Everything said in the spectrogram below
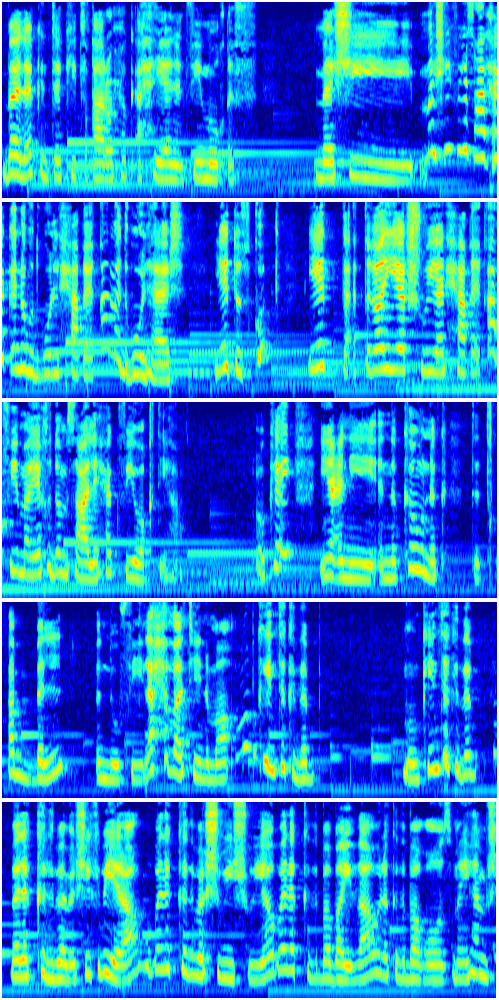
بالك أنت كي تلقى روحك أحيانا في موقف ماشي ماشي في صالحك أنك تقول الحقيقة ما تقولهاش. يا تسكت يا تغير شوية الحقيقة فيما يخدم صالحك في وقتها. OK؟ يعني أن كونك تتقبل أنه في لحظة ما ممكن تكذب. ممكن تكذب. بالك كذبة ماشي كبيرة وبالك كذبة شوي شوية وبالك كذبة بيضاء ولا كذبة rose ما يهمش.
